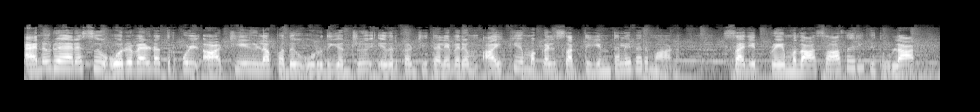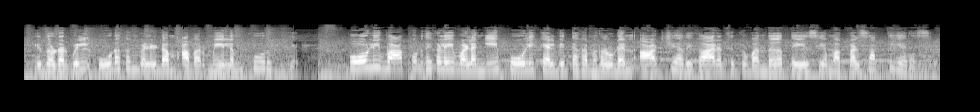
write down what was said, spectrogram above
அனுரு அரசு ஒரு வருடத்திற்குள் ஆட்சியை இழப்பது உறுதியென்று எதிர்க்கட்சித் தலைவரும் ஐக்கிய மக்கள் சக்தியின் தலைவருமான சஜித் பிரேமதாசா தெரிவித்துள்ளார் இது தொடர்பில் ஊடகங்களிடம் அவர் மேலும் கூறுகையில் போலி வாக்குறுதிகளை வழங்கி போலி கல்வித் தகமைகளுடன் ஆட்சி அதிகாரத்திற்கு வந்த தேசிய மக்கள் சக்தி அரசு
